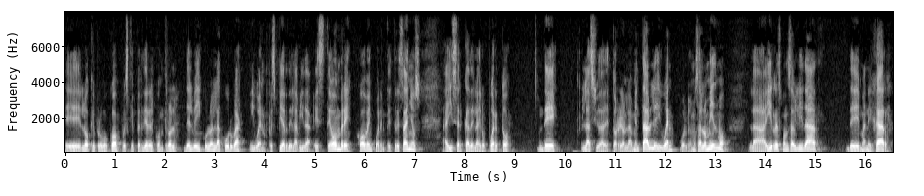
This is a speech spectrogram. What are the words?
eh, lo que provocó pues que perdiera el control del vehículo en la curva y bueno, pues pierde la vida este hombre, joven, 43 años, ahí cerca del aeropuerto de la ciudad de Torreón. Lamentable y bueno, volvemos a lo mismo, la irresponsabilidad de manejar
